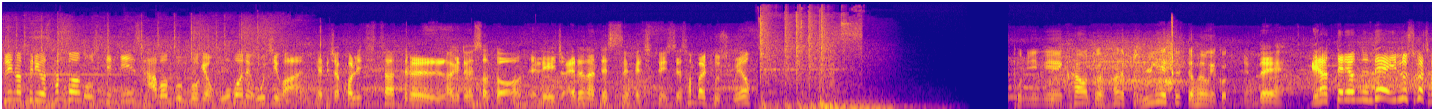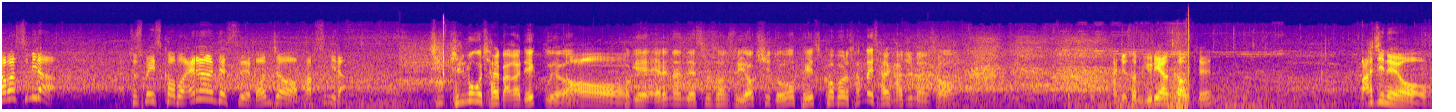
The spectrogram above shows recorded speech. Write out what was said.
클리너 트리오 3번 오스틴 딘, 4번 문보경, 5번의 오지환, 데뷔적 퀄리티 스타트를 하기도 했었던 레이저 에르난데스, LG 트윈스의 선발 투수고요. 본인이 카운트가 상당히 불리했을 때 허용했거든요. 네. 밀어 때렸는데 일루수가 잡았습니다. 투스페이스 커버 에르난데스 먼저 밟습니다. 지금 길목을 잘 막아냈고요. 어. 거기에 에르난데스 선수 역시도 베이스 커버를 상당히 잘 가주면서 안유섬 유리한 카운트. 빠지네요.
